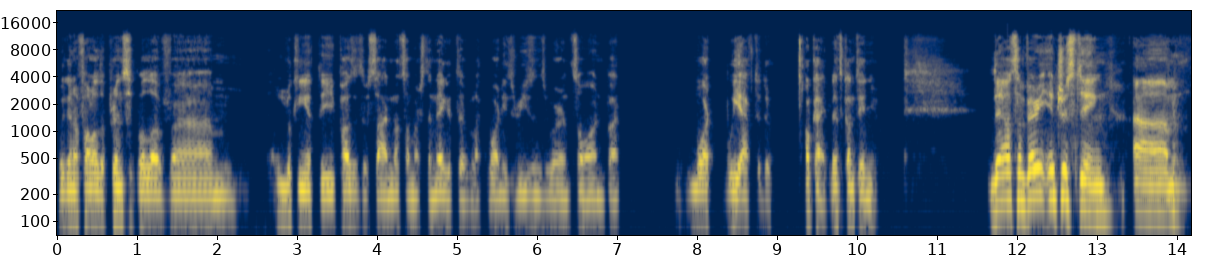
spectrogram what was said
we're going to follow the principle of um, looking at the positive side, not so much the negative, like what his reasons were and so on, but what we have to do. Okay, let's continue. There are some very interesting. Um,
